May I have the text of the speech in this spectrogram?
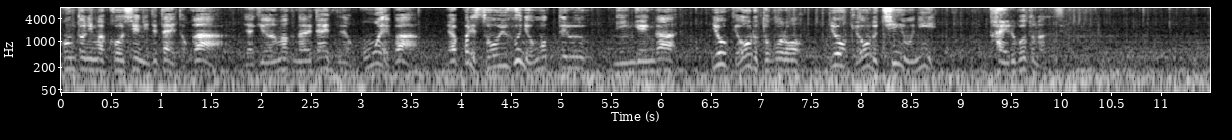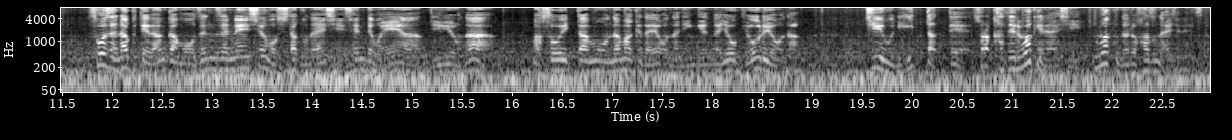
本当にまあ甲子園に出たいとか、野球が上手くなりたいって思えば、やっぱりそういう風に思ってる人間が、容器おるところ、容器おるチームに変えることなんですよ。そうじゃなくてなんかもう全然練習もしたくないし、せんでもええやんっていうような、まあそういったもう怠けたような人間が容器おるようなチームに行ったって、それは勝てるわけないし、上手くなるはずないじゃないですか。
